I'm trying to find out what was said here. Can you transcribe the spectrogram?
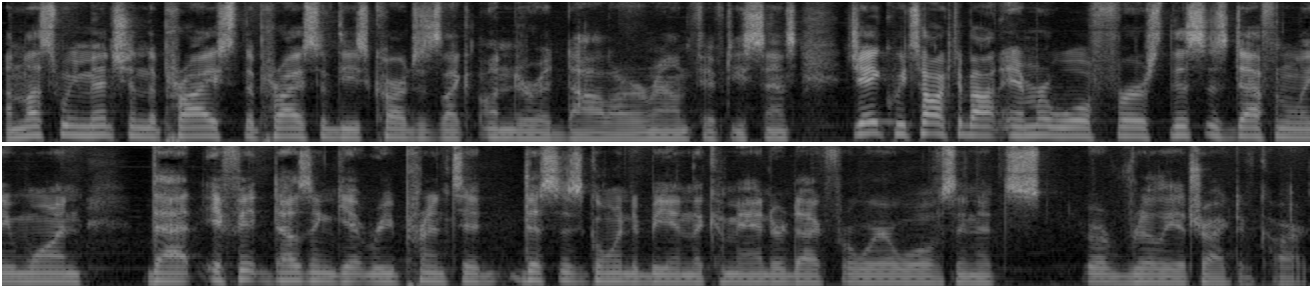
unless we mention the price, the price of these cards is like under a dollar, around 50 cents. Jake, we talked about Immerwolf first. This is definitely one that if it doesn't get reprinted, this is going to be in the commander deck for werewolves, and it's a really attractive card.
